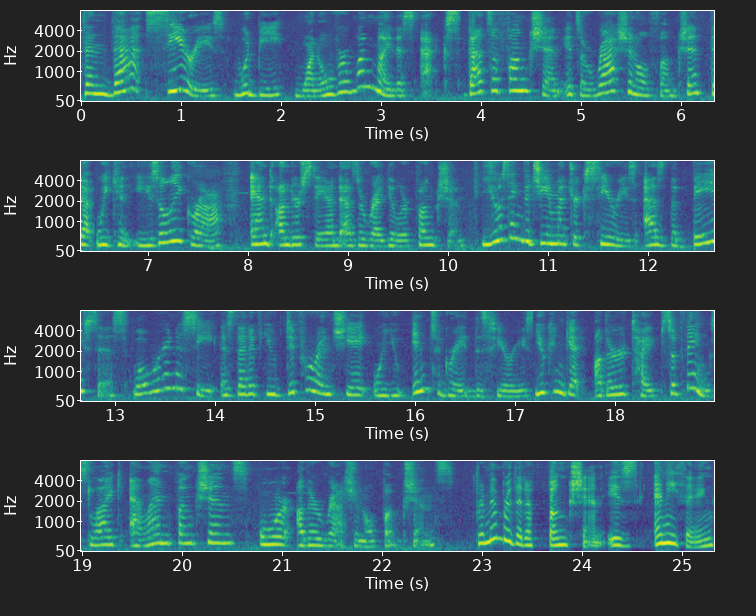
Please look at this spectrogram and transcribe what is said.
then that series would be 1 over 1 minus x. That's a function. It's a rational function that we can easily graph and understand as a regular function. Using the geometric series as the basis, what we're going to see is that if you differentiate or you integrate the series, you can get other types of things like ln functions or other rational functions. Remember that a function is anything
